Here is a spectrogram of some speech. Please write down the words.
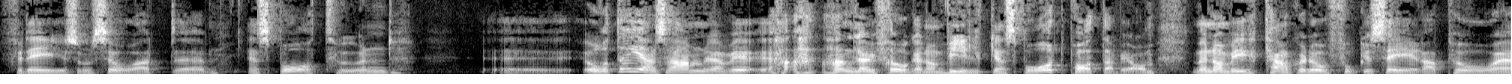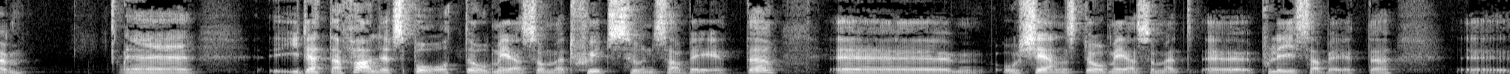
för det är ju som så att eh, en sporthund Eh, återigen så handlar, vi, handlar ju frågan om vilken sport pratar vi om. Men om vi kanske då fokuserar på eh, eh, i detta fallet sport då mer som ett skyddshundsarbete eh, och tjänst då mer som ett eh, polisarbete. Eh,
